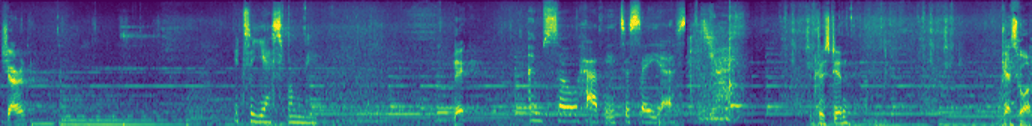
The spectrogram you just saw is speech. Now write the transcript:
Sharon? It's a yes from me. Nick? I'm so happy to say yes. Yes. Christian? Guess what?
